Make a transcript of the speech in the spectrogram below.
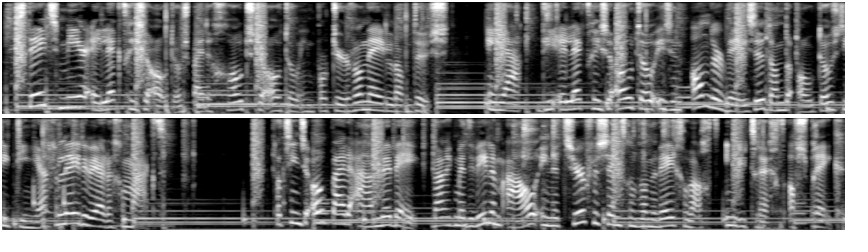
Steeds meer elektrische auto's bij de grootste auto-importeur van Nederland dus. En ja, die elektrische auto is een ander wezen dan de auto's die tien jaar geleden werden gemaakt. Dat zien ze ook bij de ANWB, waar ik met Willem Aal in het servicecentrum van de Wegenwacht in Utrecht afspreek.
